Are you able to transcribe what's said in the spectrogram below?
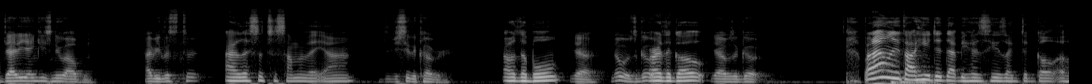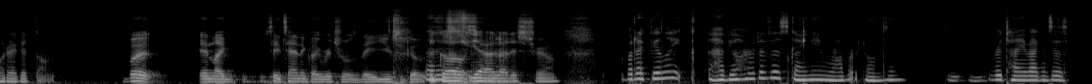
Daddy Yankee's new album. Have you listened to it? I listened to some of it. Yeah. Did you see the cover? Oh, the bull Yeah. No, it was a goat. or the goat. yeah, it was a goat. But I only thought he did that because he's like the goat of reggaeton. But in like satanic like rituals, they use the goat. The goat. true. Yeah, that is true. but I feel like have y'all heard of this guy named Robert Johnson? Mm-mm. We're tying back and says,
